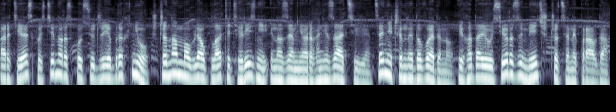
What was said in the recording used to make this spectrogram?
RTS постійно розповсюджує брехню, що нам, мовляв, платять різні іноземні організації. Це нічим не доведено, і гадаю, усі розуміють, що це неправда.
